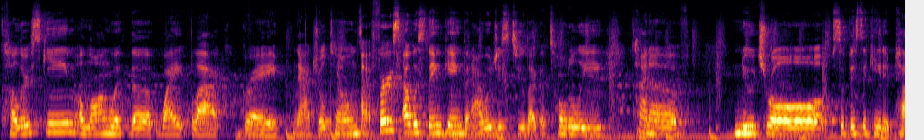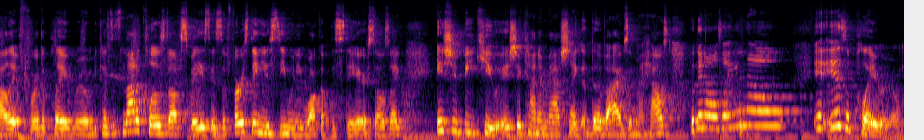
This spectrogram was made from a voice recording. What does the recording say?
color scheme along with the white, black, gray natural tones. At first, I was thinking that I would just do like a totally kind of neutral, sophisticated palette for the playroom because it's not a closed off space. It's the first thing you see when you walk up the stairs. So I was like, it should be cute. It should kind of match like the vibes of my house. But then I was like, no, it is a playroom.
